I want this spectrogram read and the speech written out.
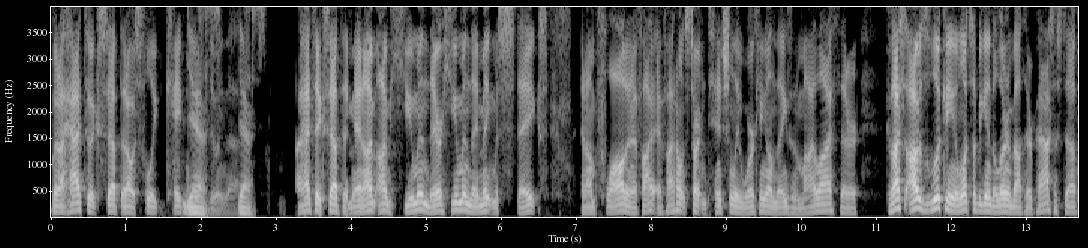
But I had to accept that I was fully capable yes. of doing that. Yes. I had to accept that, man. I'm I'm human. They're human. They make mistakes and I'm flawed. And if I if I don't start intentionally working on things in my life that are because I, I was looking and once I began to learn about their past and stuff,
